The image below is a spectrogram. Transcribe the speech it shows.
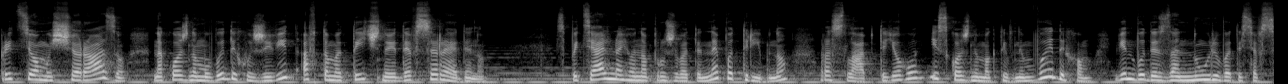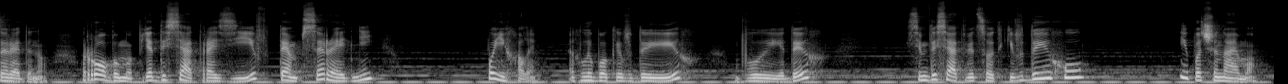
При цьому щоразу на кожному видиху живіт автоматично йде всередину. Спеціально його напружувати не потрібно, розслабте його, і з кожним активним видихом він буде занурюватися всередину. Робимо 50 разів, темп середній. Поїхали. Глибокий вдих, видих, 70% вдиху. І починаємо.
